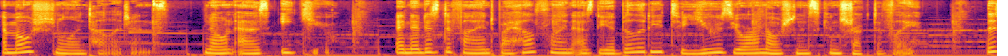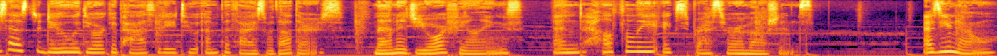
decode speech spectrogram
emotional intelligence, known as EQ, and it is defined by Healthline as the ability to use your emotions constructively. This has to do with your capacity to empathize with others, manage your feelings, and healthily express your emotions. As you know,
